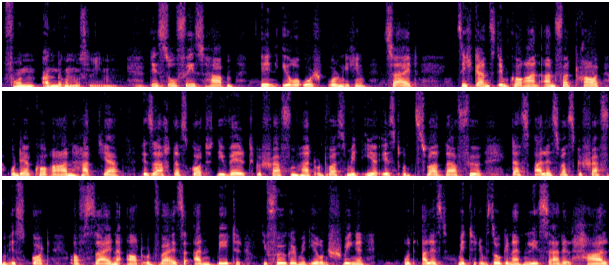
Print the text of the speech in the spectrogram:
von anderen Muslimen? Die Sufis haben in ihrer ursprünglichen Zeit sich ganz dem Koran anvertraut und der Koran hat ja gesagt, dass Gott die Welt geschaffen hat und was mit ihr ist und zwar dafür, dass alles, was geschaffen ist, Gott auf seine Art und Weise anbetet, die Vögel mit ihren Schwingen und alles mit dem sogenannten Lisan al-Hal,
